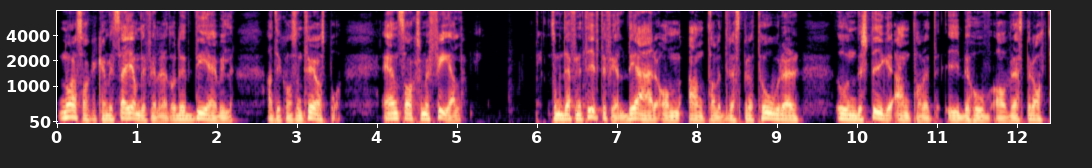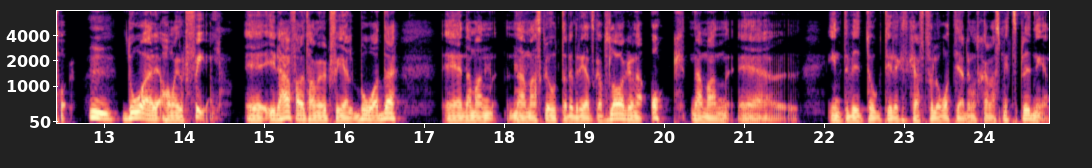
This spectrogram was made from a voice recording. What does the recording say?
några saker kan vi säga om det är fel eller rätt och det är det jag vill att vi koncentrerar oss på. En sak som är fel som definitivt är fel, det är om antalet respiratorer understiger antalet i behov av respirator. Mm. Då är, har man gjort fel. Eh, I det här fallet har man gjort fel både eh, när, man, när man skrotade beredskapslagren och när man eh, inte vidtog tillräckligt kraftfulla åtgärder mot själva smittspridningen.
